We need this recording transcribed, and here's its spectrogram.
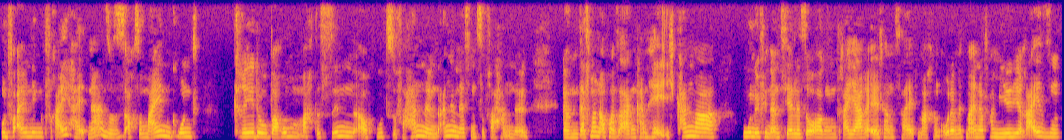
und vor allen Dingen Freiheit. Ne? Also das ist auch so mein Grundcredo, warum macht es Sinn, auch gut zu verhandeln, angemessen zu verhandeln, ähm, dass man auch mal sagen kann, hey, ich kann mal ohne finanzielle Sorgen drei Jahre Elternzeit machen oder mit meiner Familie reisen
